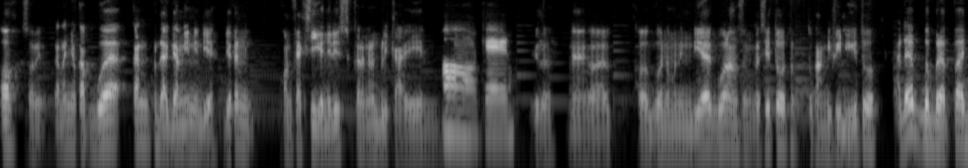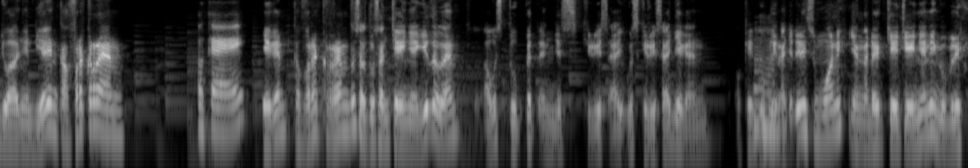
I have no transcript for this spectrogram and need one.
oh sorry karena nyokap gue kan pedagang ini dia. Dia kan konveksi kan jadi kadang-kadang beli kain. Oh, oke. Gitu. Nah kalau kalau gue nemenin dia, gue langsung ke situ tuk- tukang DVD itu. Ada beberapa jualannya dia yang cover keren, oke ya kan? Covernya keren terus ada tulisan C-nya gitu kan. I was stupid and just curious, I was curious aja kan. Oke, gue Hmm. beliin aja deh semua nih yang ada C-C-nya nih gue beliin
